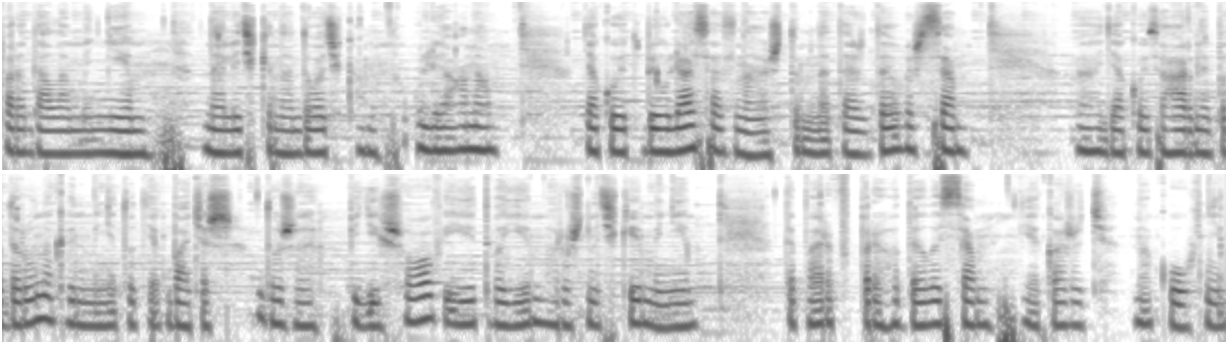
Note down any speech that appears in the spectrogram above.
передала мені Нелічкина дочка Уляна. Дякую тобі, Уляся. Знаю, що ти мене теж дивишся. Е, дякую за гарний подарунок. Він мені тут, як бачиш, дуже підійшов, і твої рушнички мені тепер пригодилися, як кажуть, на кухні.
